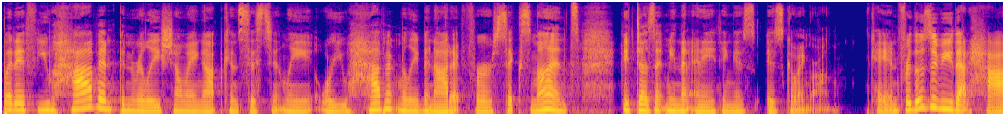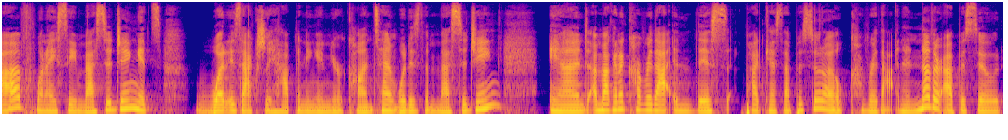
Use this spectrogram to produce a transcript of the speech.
But if you haven't been really showing up consistently or you haven't really been at it for 6 months, it doesn't mean that anything is is going wrong. Okay. And for those of you that have, when I say messaging, it's what is actually happening in your content. What is the messaging? And I'm not going to cover that in this podcast episode. I'll cover that in another episode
